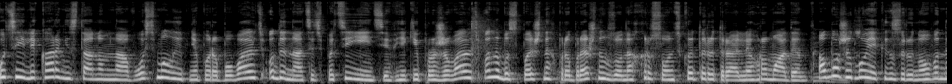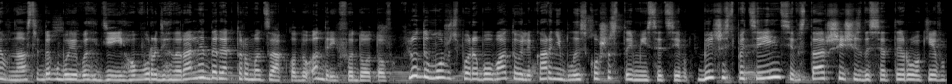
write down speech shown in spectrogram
У цій лікарні станом на 8 липня перебувають 11 пацієнтів, які проживають у небезпечних прибережних зонах Херсонської територіальної громади, або житло яких зруйноване внаслідок бойових дій, говорить генеральний директор медзакладу Андрій Федотов. Люди можуть перебувати у лікарні близько 6 місяців. Більшість пацієнтів старші 60 років,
